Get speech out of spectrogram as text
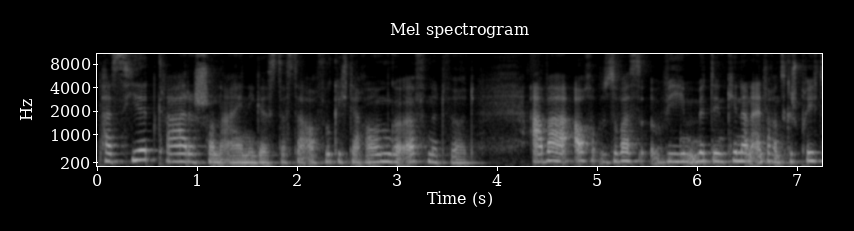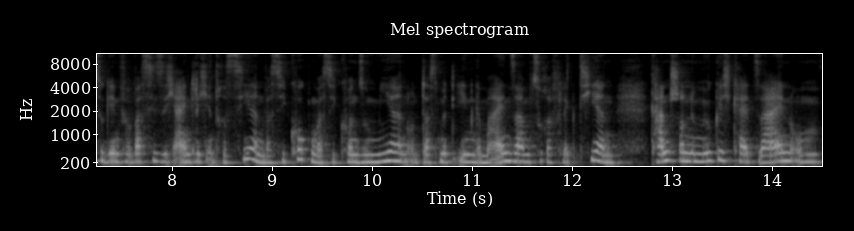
passiert gerade schon einiges, dass da auch wirklich der Raum geöffnet wird. Aber auch sowas wie mit den Kindern einfach ins Gespräch zu gehen, für was sie sich eigentlich interessieren, was sie gucken, was sie konsumieren und das mit ihnen gemeinsam zu reflektieren, kann schon eine Möglichkeit sein, um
